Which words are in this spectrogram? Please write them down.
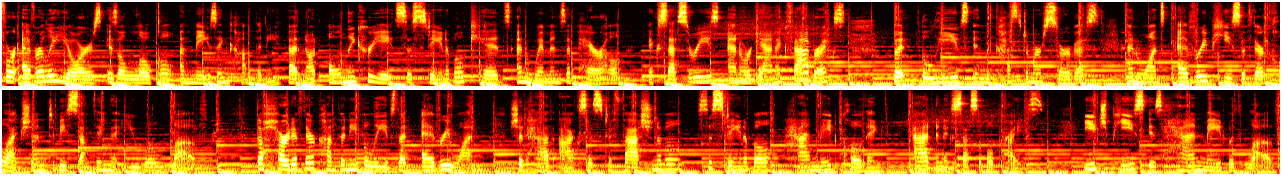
Foreverly Yours is a local, amazing company that not only creates sustainable kids and women's apparel, accessories, and organic fabrics, but believes in the customer service and wants every piece of their collection to be something that you will love. The heart of their company believes that everyone should have access to fashionable, sustainable, handmade clothing at an accessible price. Each piece is handmade with love.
